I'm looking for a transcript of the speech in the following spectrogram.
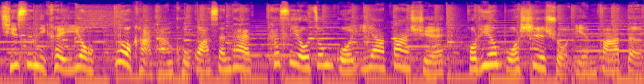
其实你可以用诺卡糖苦瓜胜肽，它是由中国医药大学侯天庸博士所研发的。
